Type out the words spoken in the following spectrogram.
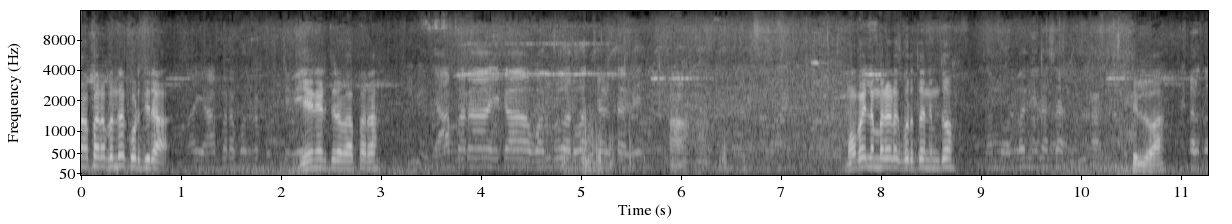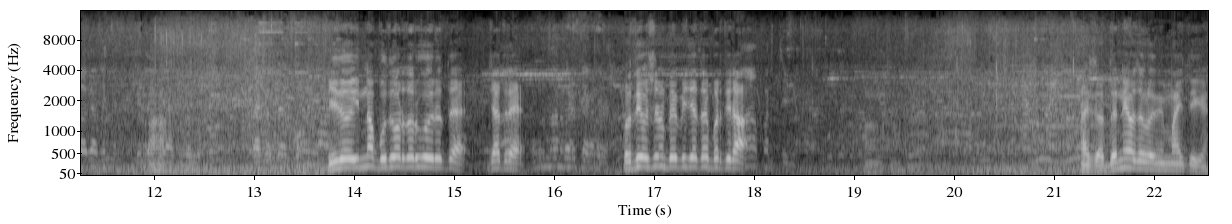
ವ್ಯಾಪಾರ ಬಂದರೆ ಕೊಡ್ತೀರಾ? ವ್ಯಾಪಾರ ಬಂದರೆ ಏನು ಹೇಳ್ತೀರಾ ವ್ಯಾಪಾರ? ವ್ಯಾಪಾರ ಈಗ ಒಂದು ಅರವತ್ತು ಹೇಳ್ತೇವೆ. ಹಾಂ ಹಾಂ. ಮೊಬೈಲ್ ನಂಬರ್ ಹೇಳಕ್ಕೆ ಬರುತ್ತಾ ನಿಮ್ಮದು ಇಲ್ವಾ? ಹಾಂ. ಇದು ಇನ್ನೂ ಬುಧವಾರದವರೆಗೂ ಇರುತ್ತೆ ಜಾತ್ರೆ. ಪ್ರತಿ ವರ್ಷನೂ ಬೇಬಿ ಜಾತ್ರೆ ಬರ್ತೀರಾ? ಹಾಂ. ಆಯ್ತು ಸರ್ ಧನ್ಯವಾದಗಳು ನಿಮ್ಮ ಮಾಹಿತಿಗೆ.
